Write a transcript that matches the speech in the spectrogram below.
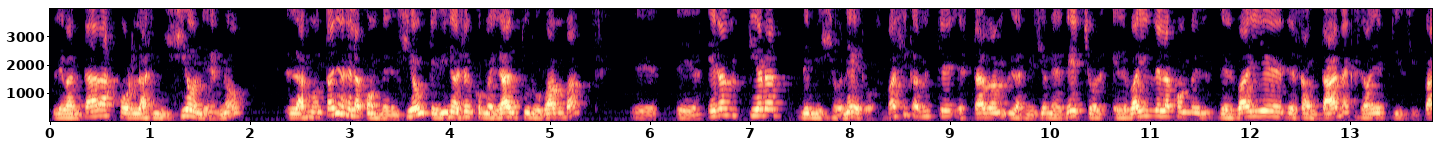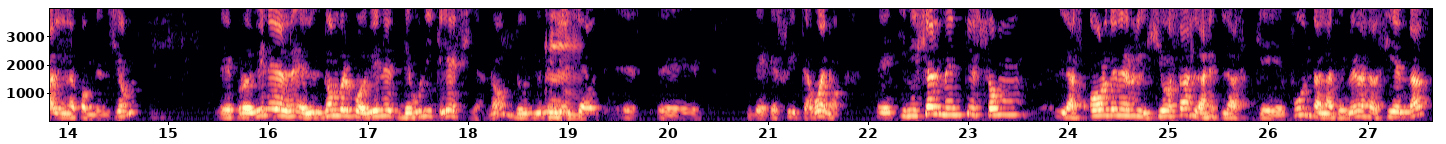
levantadas por las misiones, ¿no? Las montañas de la Convención, que viene a ser como el Alto Urubamba, este, eran tierra de misioneros. Básicamente estaban las misiones. De hecho, el valle de la, del Valle de Santana, que es el valle principal en la Convención, eh, proviene, el, nombre proviene de una iglesia, ¿no? De, una mm. iglesia este, de jesuitas. Bueno, inicialmente son las órdenes religiosas las, que fundan las primeras haciendas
